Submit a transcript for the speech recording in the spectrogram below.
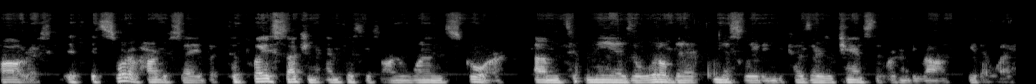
fall risk. It, it's sort of hard to say, but to place such an emphasis on one score um, to me is a little bit misleading because there's a chance that we're going to be wrong either way.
